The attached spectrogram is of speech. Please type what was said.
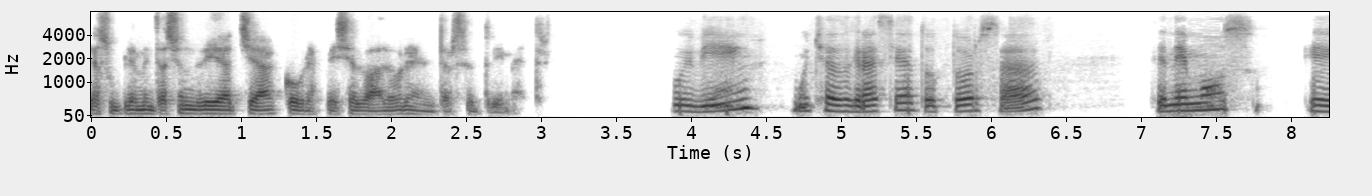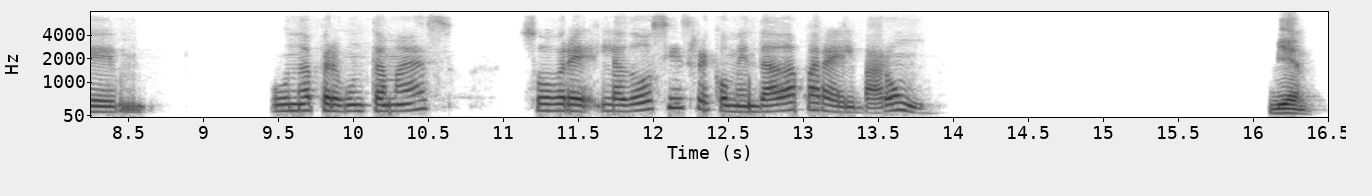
la suplementación de DHA cobra especial valor en el tercer trimestre. Muy bien, muchas gracias, doctor Saad. Tenemos eh, una pregunta más sobre la dosis recomendada para el varón. Bien.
